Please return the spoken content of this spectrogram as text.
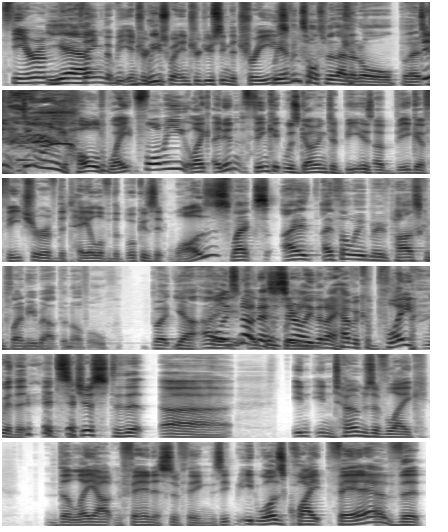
theorem Yeah, thing that we introduced when introducing the trees We haven't talked about that at all, but didn't, didn't really hold weight for me. Like I didn't think it was going to be as a big a feature of the tale of the book as it was. Flex, I, I thought we'd move past complaining about the novel. But yeah, I, well, it's not I necessarily definitely- that I have a complaint with it. It's just that uh, in in terms of like the layout and fairness of things, it, it was quite fair that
